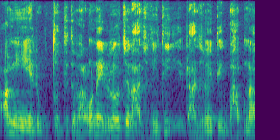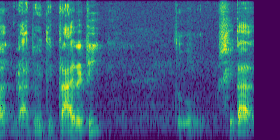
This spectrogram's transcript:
আমি এর উত্তর দিতে পারব না। এগুলো হচ্ছে রাজনীতি রাজনৈতিক ভাবনা রাজনৈতিক প্রায়োরিটি তো সেটা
